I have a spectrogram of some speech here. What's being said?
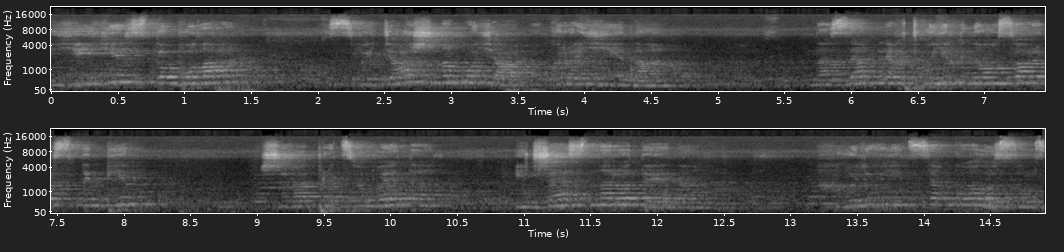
її здобула звитяжна моя Україна. На землях твоїх неозорих степів живе працьовита і чесна родина, хвилюється колосом.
